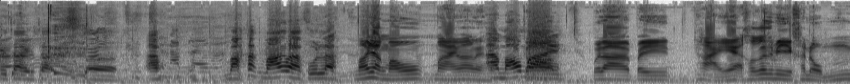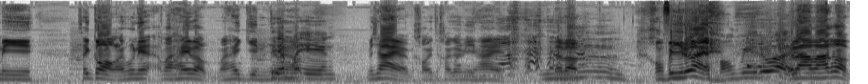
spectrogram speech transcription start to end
ไม่ใช่ไม่ใช่เอออะมาร์คมาร์คล่ะคุณล่ะ มาอยากเมาส์ไม้มากเลยครัอะเมาส์ไม้ ก็เวลาไปถ่ายเงี้ยเขาก็จะมีขนมมี ไส้กรอกอะไรพวกเนี้ยมาให้แบบมาให้กินเตรียมใช่ไหมาคบเองไม่ใช่แบบเขาเขาจะมีให้ แต่แบบของฟรีด้วย ของฟรีด้วย เวลามาก็แบบ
